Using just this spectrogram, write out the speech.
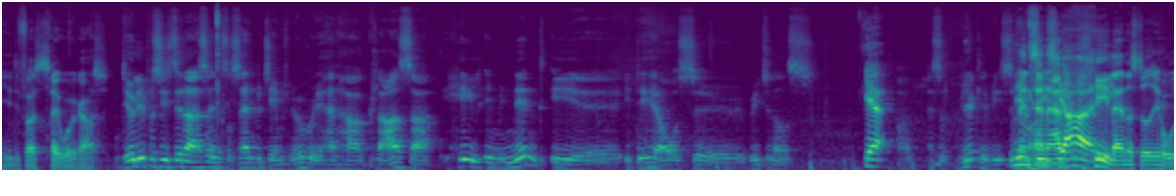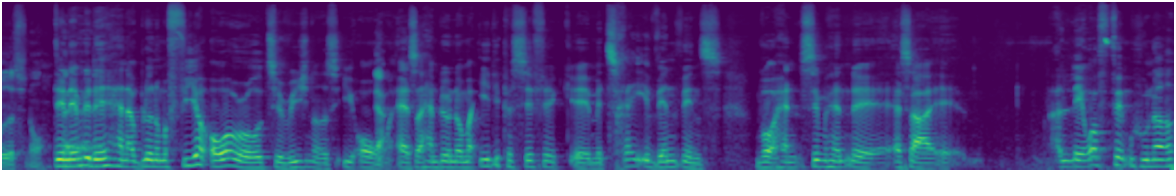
i de første tre workouts. det er jo lige præcis det, der er så interessant med James Newbury. Han har klaret sig helt eminent i, øh, i det her års øh, regionals. ja, Og, altså virkelig vist. Lige Men han er jeg har- et helt andet sted i hovedet nu. det er nemlig det. Han er blevet nummer 4 overall til regionals i år. Ja. Altså, han blev nummer 1 i Pacific øh, med tre event wins, hvor han simpelthen øh, altså, øh, laver 500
